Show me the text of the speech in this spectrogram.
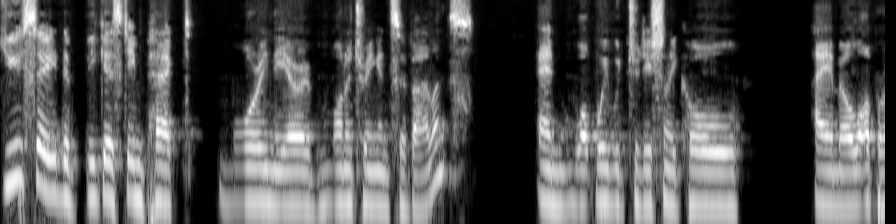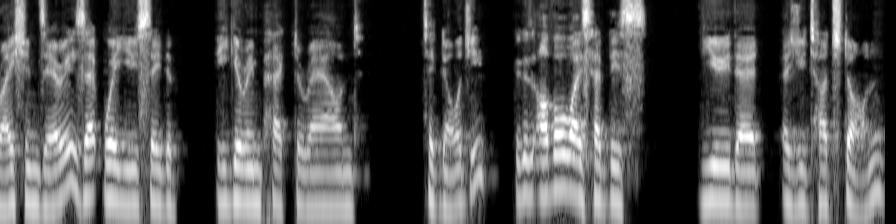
Do you see the biggest impact more in the area of monitoring and surveillance and what we would traditionally call AML operations area? Is that where you see the bigger impact around technology? Because I've always had this view that, as you touched on,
